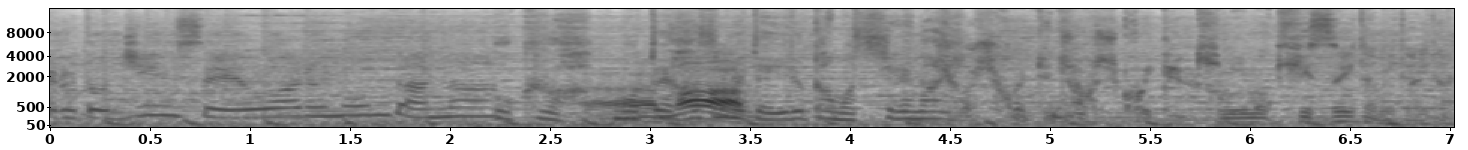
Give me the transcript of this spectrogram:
えると人生終わるもんだな。僕はモテ始めているかもしれない。調子こいてん調子こいてん君も気づいたみたいだね。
